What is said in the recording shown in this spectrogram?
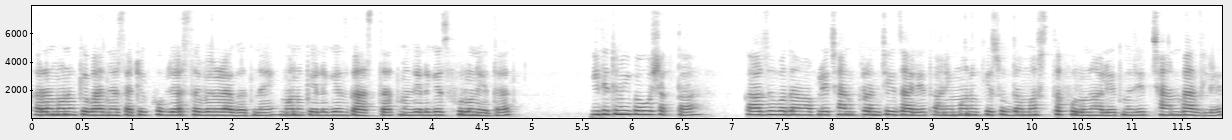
कारण मनुके भाजण्यासाठी खूप जास्त वेळ लागत नाही. मनुके लगेच भाजतात म्हणजे लगेच फुलून येतात. इथे तुम्ही पाहू शकता काजू बदाम आपले छान क्रंची झालेत आणि मनुकेसुद्धा मस्त फुलून आलेत म्हणजे छान भाजलेत.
